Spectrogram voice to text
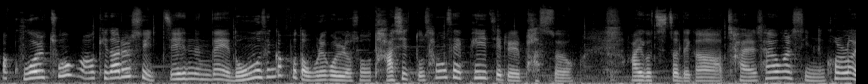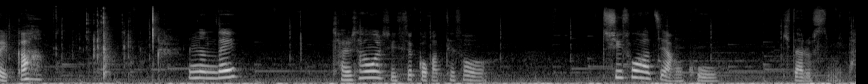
아 9월 초? 아 기다릴 수 있지 했는데 너무 생각보다 오래 걸려서 다시 또 상세 페이지를 봤어요. 아 이거 진짜 내가 잘 사용할 수 있는 컬러일까? 했는데 잘 사용할 수 있을 것 같아서 취소하지 않고 기다렸습니다.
